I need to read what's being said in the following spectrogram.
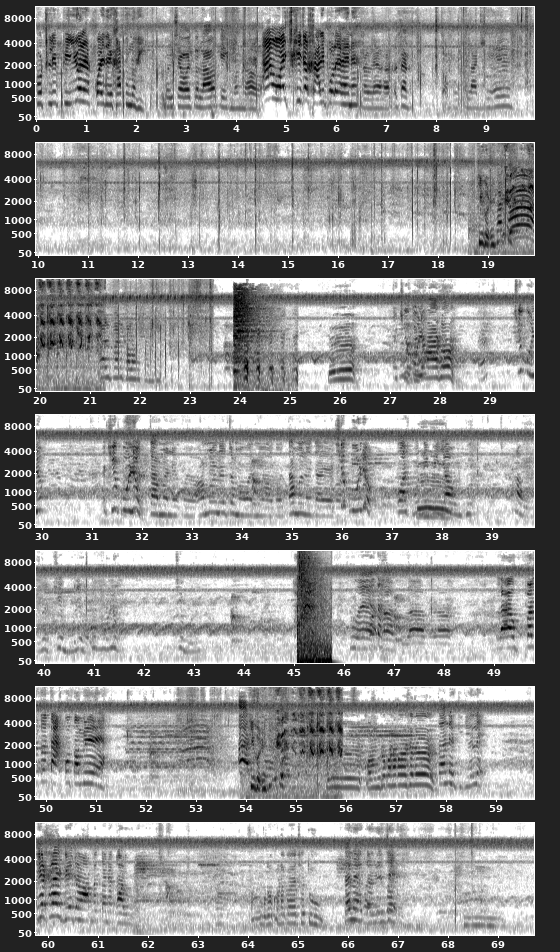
પોટલી પીયો ને કોઈ દેખાતું નથી. પૈસા હોય તો લાવો કેક મંગાવો આ હોય જ ખીજો ખાલી પડે હે ને. એટલે હાલો તાર. તો ભૂખ લાગશે પલ પલ કરો તમે. શું બોલ્યો શું બોલ્યો શું બોલ્યો તમને કહો અમને ચમ અવાજ નહીં આવતો તમને જાય શું બોલ્યો પોસ બુદ્ધિ પી જાઓ આવો લે, શું બોલ્યો શું બોલ્યો શું બોલ્યો શું હે? લા ઉપર તો તાકો તમે કોંગડો કોનો કરો છે લે તને કીધે લે એકલા બે જણા અમે તને કાઢું કહે છે તું? તને તને છે.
